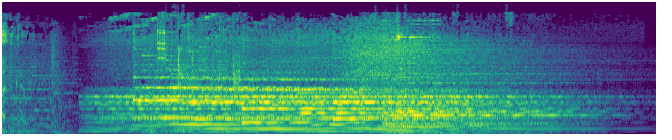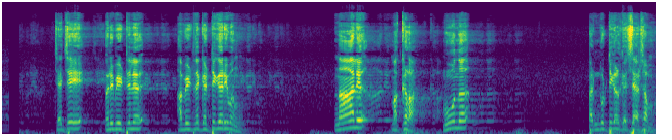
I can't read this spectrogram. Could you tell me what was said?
അനുഗ്രഹം. ചേച്ചി ഒരു വീട്ടിൽ ആ വീട്ടിൽ കെട്ടിക്കയറി വന്നു. നാല് മക്കളാ. മൂന്ന് പെൺകുട്ടികൾക്ക് ശേഷം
